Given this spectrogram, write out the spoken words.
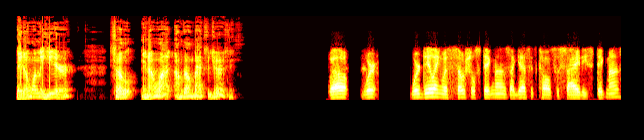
They don't want me here. So, you know what? I'm going back to Jersey. Well, we're we're dealing with social stigmas. I guess it's called society stigmas.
